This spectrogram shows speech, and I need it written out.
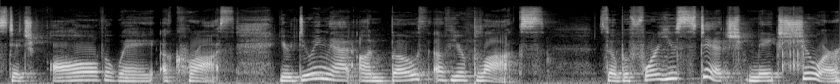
Stitch all the way across. You're doing that on both of your blocks. So before you stitch, make sure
